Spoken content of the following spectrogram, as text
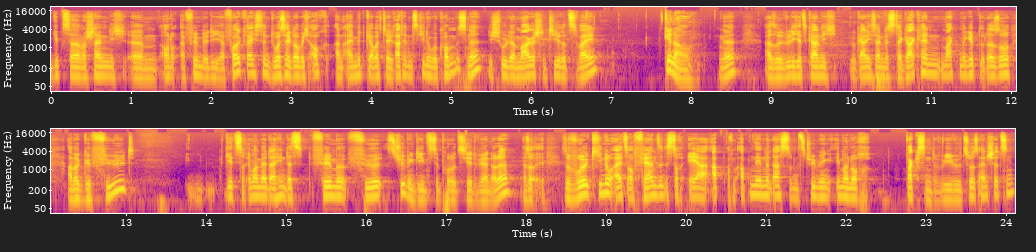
gibt es da wahrscheinlich ähm, auch noch Filme, die erfolgreich sind. Du hast ja, glaube ich, auch an einem mitgearbeitet, der gerade ins Kino gekommen ist, ne? Die Schule der magischen Tiere 2. Genau. Ne? Also will ich jetzt gar nicht, gar nicht sagen, dass es da gar keinen Markt mehr gibt oder so, aber gefühlt geht es doch immer mehr dahin, dass Filme für Streamingdienste produziert werden, oder? Also sowohl Kino als auch Fernsehen ist doch eher ab, auf dem abnehmenden Ast und Streaming immer noch wachsend. Wie würdest du das einschätzen?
